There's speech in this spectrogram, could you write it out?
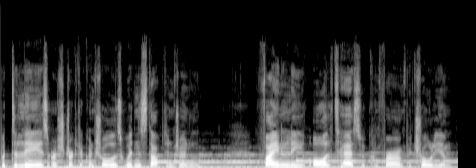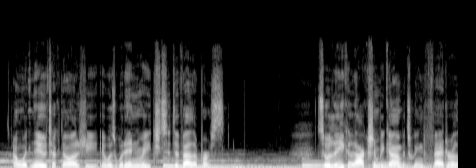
but delays or stricter controls wouldn't stop the drilling. Finally, all tests would confirm petroleum, and with new technology, it was within reach to developers. So legal action began between federal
